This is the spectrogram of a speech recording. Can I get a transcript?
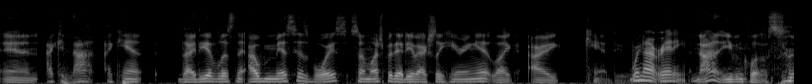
and I cannot, I can't. The idea of listening, I miss his voice so much, but the idea of actually hearing it, like I can't do. That. We're not ready. Not even close.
